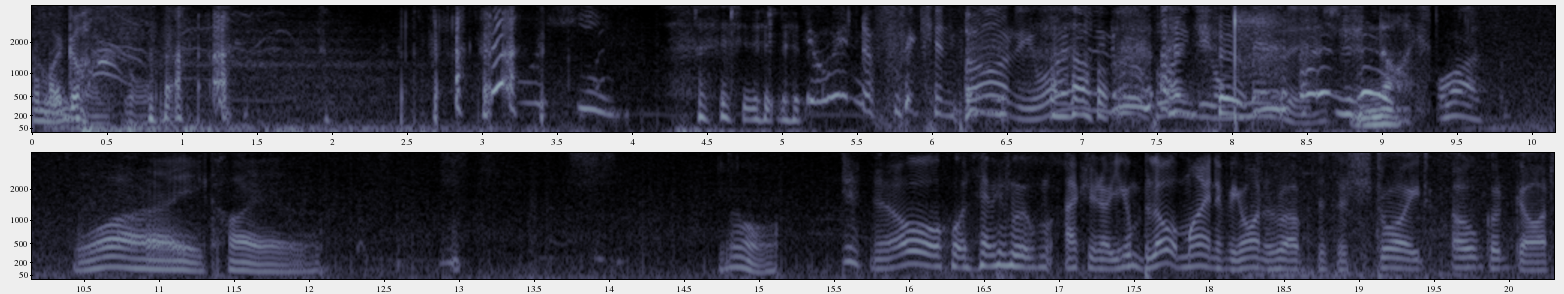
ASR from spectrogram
Oh my god. Oh, shit. You're in the freaking party. Why are you I'm replying to your true. message? Nice. What? Why, Kyle? No. No, let me move. Actually, no. You can blow up mine if you want as well, because it's destroyed. Oh, good god.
